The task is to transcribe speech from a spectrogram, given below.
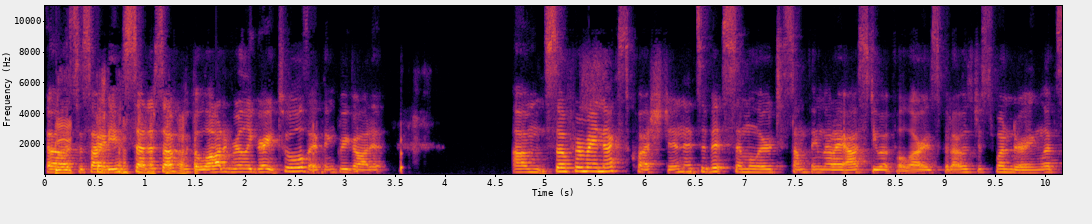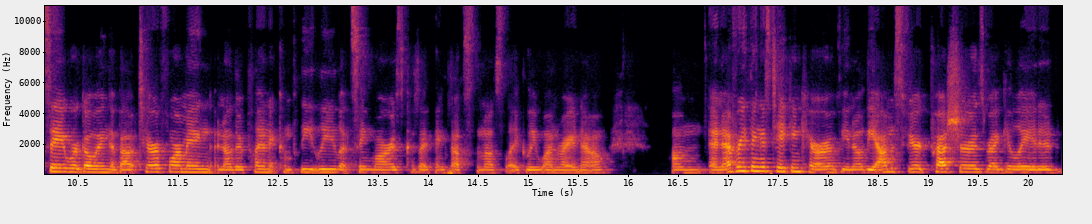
uh, society has set us up with a lot of really great tools. I think we got it. Um, so for my next question, it's a bit similar to something that I asked you at Vallars, but I was just wondering, let's say we're going about terraforming another planet completely, let's say Mars, because I think that's the most likely one right now. Um, and everything is taken care of. You know, the atmospheric pressure is regulated,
